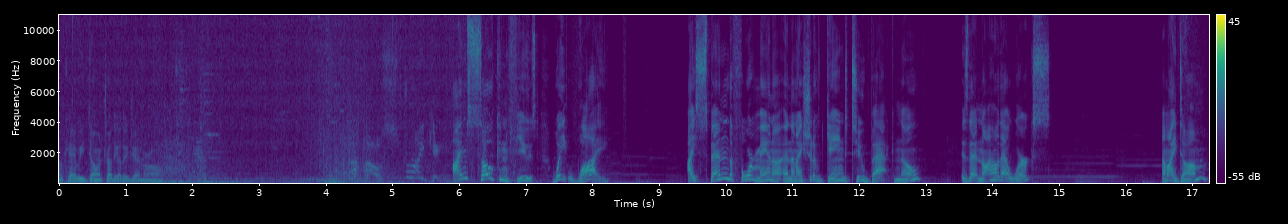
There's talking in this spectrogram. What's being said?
Okay, we don't draw the other general. How striking. I'm so confused. Wait, why? I spend the four mana and then I should have gained two back, no? Is that not how that works? Am I dumb?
